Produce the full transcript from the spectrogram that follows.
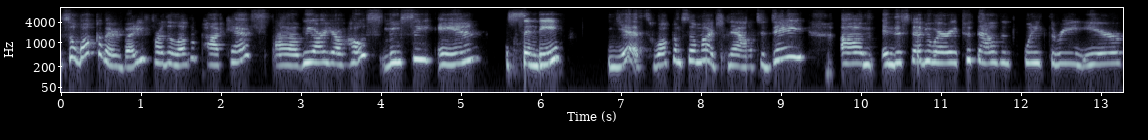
So, welcome everybody for the Love of Podcast. Uh, we are your hosts, Lucy and Cindy. Yes, welcome so much. Now, today, um, in this February 2023 year,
